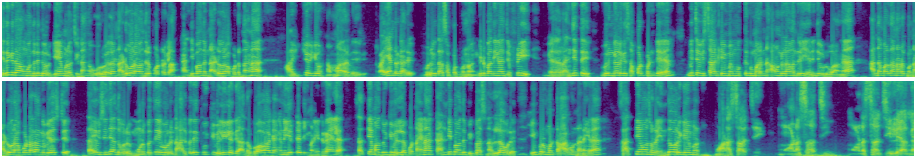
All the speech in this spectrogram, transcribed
எதுக்கு தான் அவங்க வந்து இந்த ஒரு கேம்ல வச்சுக்கிட்டாங்க? ஒருவேளை நடுவரா வந்து போட்டிருக்கலாம். கண்டிப்பா வந்து நடுவரா போட்டிருந்தாங்கன்னா ஐயோ நம்ம ரயன் இருக்காரு. இவருக்கு தான் சப்போர்ட் பண்ணுவோம் இங்கிட்டு பாத்தீங்கன்னா ஜெஃப்ரி ரஞ்சித் இவங்களுக்கு சப்போர்ட் பண்ணிட்டு மிச்ச விசால் டீம் முத்துக்குமாரன் அவங்க எல்லாம் வந்து எரிஞ்சு விடுவாங்க. அந்த மாதிரி தான் நடக்கும். நடுவரா போட்டாலும் அங்க வேஸ்ட் தயவு செஞ்சு அந்த ஒரு மூணு பேத்தி ஒரு நாலு பேத்தி தூக்கி வெளியில இருக்கு. அந்த கோவா கேங்கன்னு இரிட்டேட்டிங் பண்ணிட்டு இருக்காங்க. சத்தியமா தூக்கி வெளில போட்டாங்கன்னா கண்டிப்பா வந்து பிக் பாஸ் நல்ல ஒரு இம்ப்ரூவ்மெண்ட் ஆகும்னு நினைக்கிறேன். சத்தியமா சொல்றேன் எந்த ஒரு கேம் மனசாட்சி மனசாட்சி மனசாட்சி இல்லையாங்க.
